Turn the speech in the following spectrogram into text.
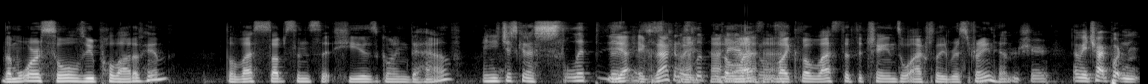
the more souls you pull out of him, the less substance that he is going to have. and he's just gonna slip. The, yeah, exactly. slip The the less, like the less that the chains will actually restrain him. For sure. I mean, try putting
